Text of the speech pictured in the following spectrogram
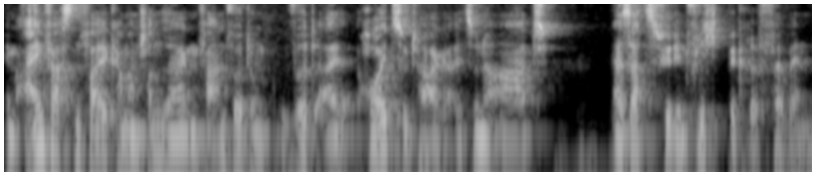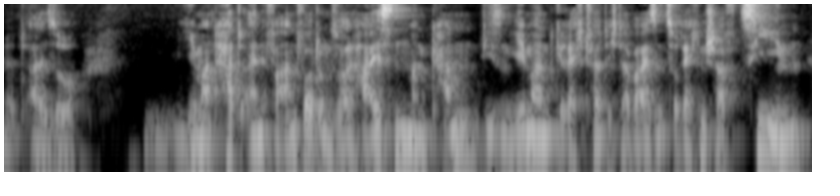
im einfachsten Fall kann man schon sagen, Verantwortung wird heutzutage als so eine Art Ersatz für den Pflichtbegriff verwendet. Also jemand hat eine Verantwortung soll heißen, man kann diesen jemand gerechtfertigterweise zur Rechenschaft ziehen,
